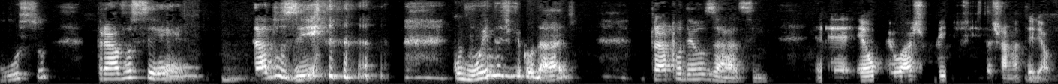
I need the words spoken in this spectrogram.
russo para você traduzir com muita dificuldade para poder usar, assim. É, eu, eu acho bem difícil achar material.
